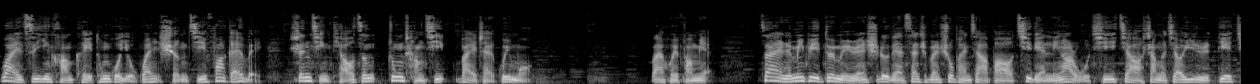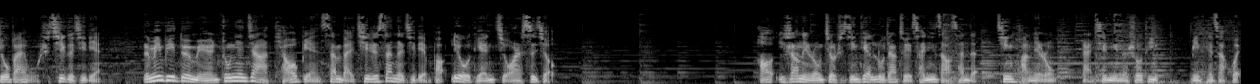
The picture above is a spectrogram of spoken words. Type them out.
外资银行可以通过有关省级发改委申请调增中长期外债规模。外汇方面。在人民币对美元十六点三十分收盘价报七点零二五七，较上个交易日跌九百五十七个基点。人民币对美元中间价调贬三百七十三个基点，报六点九二四九。好，以上内容就是今天陆家嘴财经早餐的精华内容，感谢您的收听，明天再会。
